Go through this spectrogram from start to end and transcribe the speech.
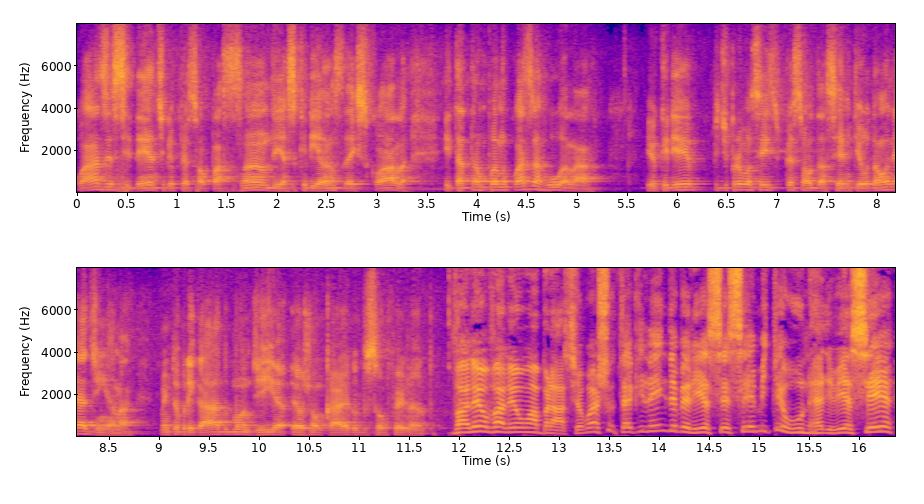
quase acidente, o pessoal passando e as crianças da escola, e está tampando quase a rua lá. Eu queria pedir para vocês, pessoal da CMTU, dar uma olhadinha lá. Muito obrigado, bom dia. É o João Carlos do São Fernando. Valeu, valeu, um abraço. Eu acho até que nem deveria ser CMTU, né? Devia ser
